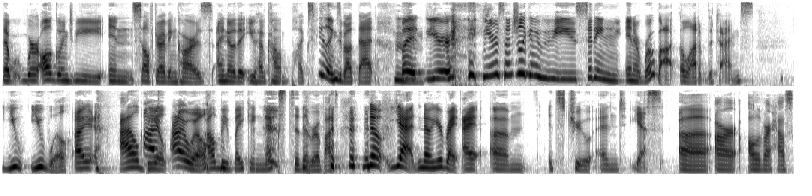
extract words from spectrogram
that we're all going to be in self-driving cars. I know that you have complex feelings about that, but you're you're essentially going to be sitting in a robot a lot of the times. You you will. I I'll be. I, I will. I'll be biking next to the robots. no, yeah, no, you're right. I um, it's true, and yes, uh, our all of our house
